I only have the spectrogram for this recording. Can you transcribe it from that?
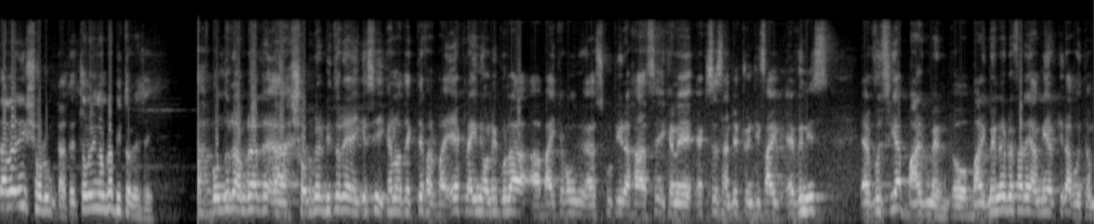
তাদের এই শোরুমটাতে চলুন আমরা ভিতরে যাই। বন্ধুরা, আমরা শোরুমের ভিতরে আই গেছি, এখানেও দেখতে পারবা, এক লাইনে অনেকগুলো বাইক এবং স্কুটি রাখা আছে, এখানে Access hundred twenty five Avenis গিয়া বার্গম্যান তো বার্গম্যানের ব্যাপারে আমি আর কিটা কইতাম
